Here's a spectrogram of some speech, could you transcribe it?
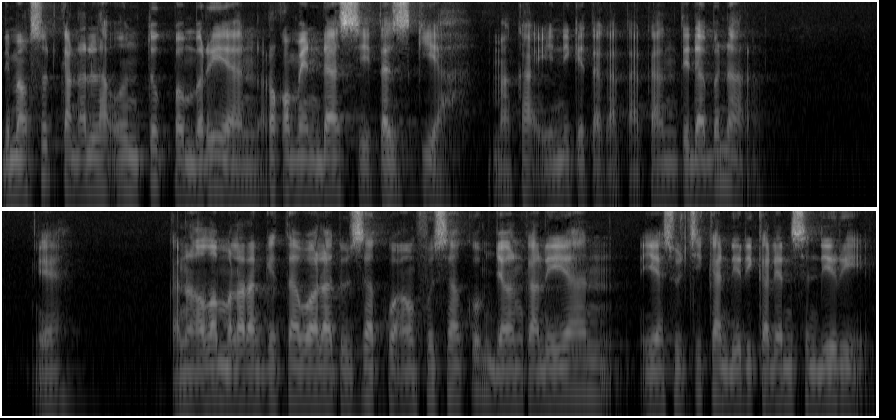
dimaksudkan adalah untuk pemberian rekomendasi tazkiyah, maka ini kita katakan tidak benar. Ya, karena Allah melarang kita wala tuzakku anfusakum, jangan kalian ya sucikan diri kalian sendiri,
